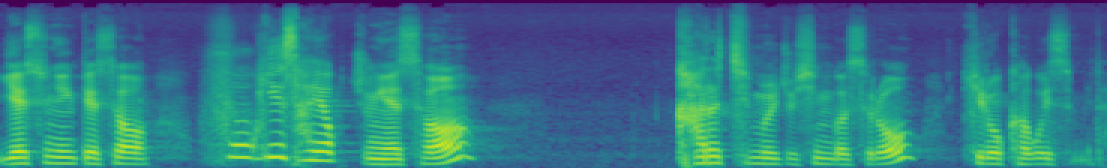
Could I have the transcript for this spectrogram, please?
예수님께서 후기 사역 중에서 가르침을 주신 것으로 기록하고 있습니다.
